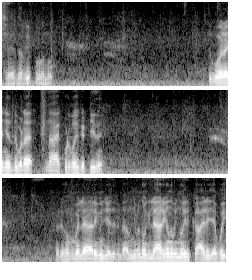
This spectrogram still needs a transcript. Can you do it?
ചെതറി പോന്നു ഇത് പോരാഞ്ഞത് ഇവിടെ നായക്കുടുംബം കെട്ടിയത്. ഒരു കൊമ്പുമ്പോൾ ലാറിങ്ങും ചെയ്തിട്ടുണ്ട്. ഇനിയിപ്പോൾ നോക്കി ലാറിങ് ഒന്നും നോക്കി കാര്യമില്ല. പോയി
